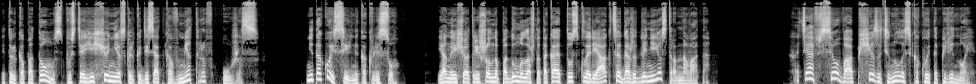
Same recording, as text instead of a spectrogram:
И только потом, спустя еще несколько десятков метров, ужас. Не такой сильный, как в лесу. Яна еще отрешенно подумала, что такая тусклая реакция даже для нее странновата. Хотя все вообще затянулось какой-то пеленой.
